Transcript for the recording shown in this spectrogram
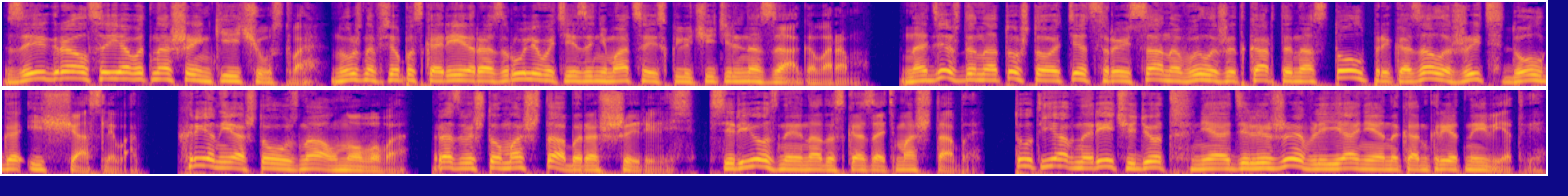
Заигрался я в отношеньки и чувства. Нужно все поскорее разруливать и заниматься исключительно заговором. Надежда на то, что отец Рейсана выложит карты на стол, приказала жить долго и счастливо. Хрен я что узнал нового. Разве что масштабы расширились. Серьезные, надо сказать, масштабы. Тут явно речь идет не о дележе влияния на конкретные ветви.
